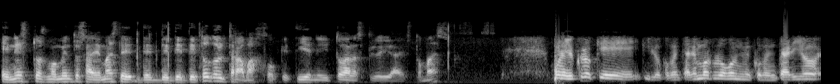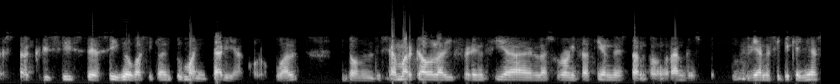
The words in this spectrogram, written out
en estos momentos, además de, de, todo el trabajo que tiene y todas las prioridades? Tomás. Bueno, yo creo que, y lo comentaremos luego en mi comentario, esta crisis ha sido básicamente humanitaria, con lo cual, donde se ha marcado la diferencia en las organizaciones, tanto grandes, medianas y pequeñas,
